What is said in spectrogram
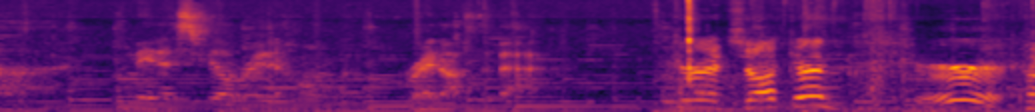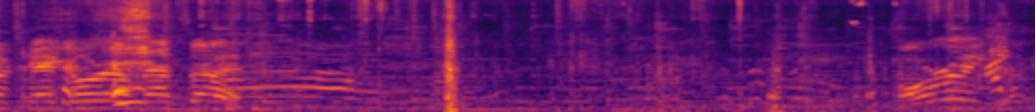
uh, made us feel right at home right off the bat. You ride shotgun? Sure. Okay, go around that side. All right. Please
